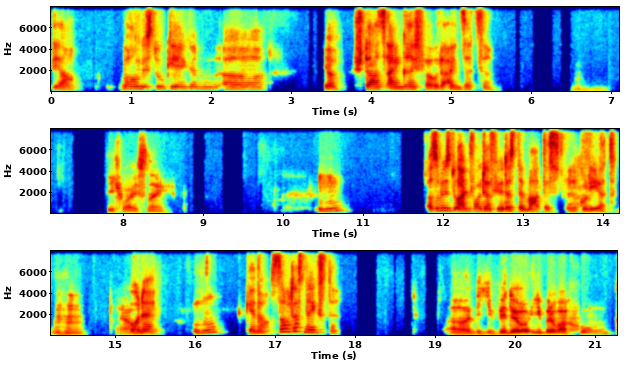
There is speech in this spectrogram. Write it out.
Ja, warum bist du gegen äh, ja, Staatseingriffe oder Einsätze? Mhm. Ich weiß nicht. Mhm. Also bist du einfach dafür, dass der Markt das reguliert? Mhm. Ja. Ohne. Mhm. Genau. So, das nächste. Äh, die Videoüberwachung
